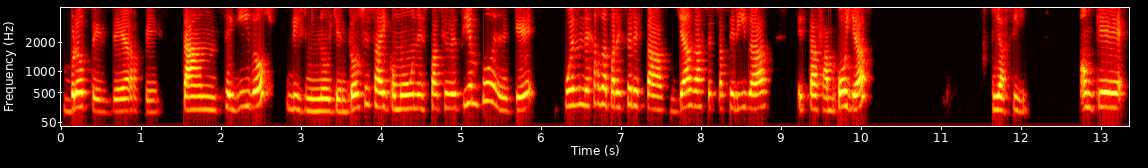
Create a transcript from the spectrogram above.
brotes de herpes tan seguidos disminuye. Entonces hay como un espacio de tiempo en el que pueden dejar de aparecer estas llagas, estas heridas, estas ampollas y así. Aunque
